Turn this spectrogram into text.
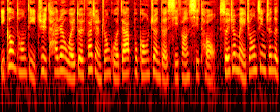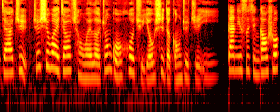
以共同抵制他认为对发展中国家不公正的西方系统。随着美中竞争的加剧，军事外交成为了中国获取优势的工具之一。甘尼斯警告说，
